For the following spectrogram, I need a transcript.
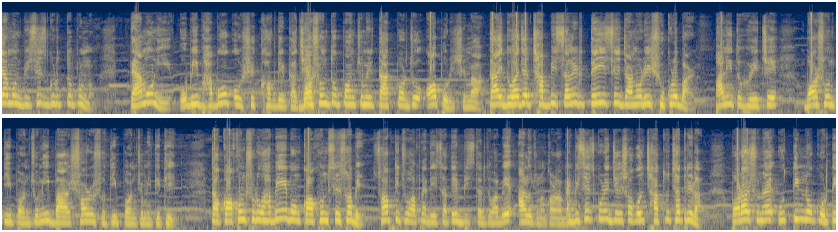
যেমন বিশেষ গুরুত্বপূর্ণ তেমনি অভিভাবক ও শিক্ষকদের কাছে বসন্ত পঞ্চমীর তাৎপর্য অপরিসীমা। তাই দু হাজার ছাব্বিশ সালের তেইশে জানুয়ারি শুক্রবার পালিত হয়েছে বসন্তী পঞ্চমী বা সরস্বতী পঞ্চমী তিথি। তা কখন শুরু হবে এবং কখন শেষ হবে সব কিছু আপনাদের সাথে বিস্তারিতভাবে আলোচনা করা হবে। বিশেষ করে যে সকল ছাত্রছাত্রীরা পড়াশোনায় উত্তীর্ণ করতে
